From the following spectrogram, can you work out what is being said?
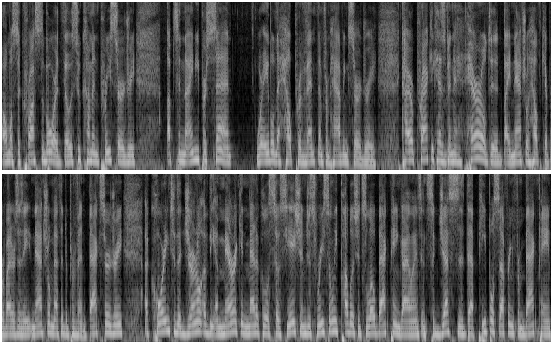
almost across the board, those who come in pre-surgery, up to 90% we're able to help prevent them from having surgery. Chiropractic has been heralded by natural healthcare providers as a natural method to prevent back surgery. According to the Journal of the American Medical Association, just recently published its low back pain guidelines and suggested that people suffering from back pain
